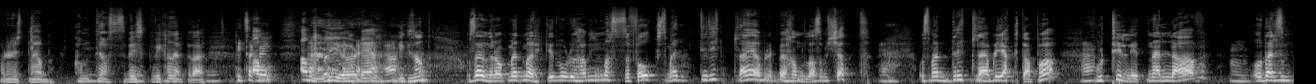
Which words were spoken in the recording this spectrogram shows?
har du lyst på jobb? Kom til oss, vi, vi kan hjelpe deg. Pizzakveld. All, alle gjør det. ikke sant? Og så ender du opp med et marked hvor du har masse folk som er drittlei av å bli behandla som kjøtt. Og som er drittlei av å bli jakta på. Hvor tilliten er lav. Og det er liksom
